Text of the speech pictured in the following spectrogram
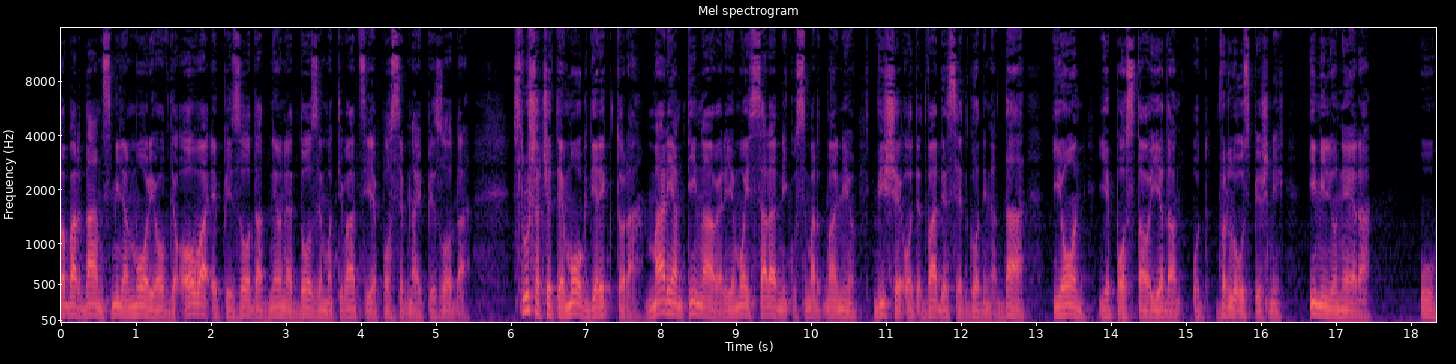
Dobar dan, Smiljan Mori ovdje. Ova epizoda Dnevne doze motivacije je posebna epizoda. Slušat ćete mog direktora. Marijan Tinaver je moj saradnik u Smart Manio više od 20 godina. Da, i on je postao jedan od vrlo uspješnih i milionera u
